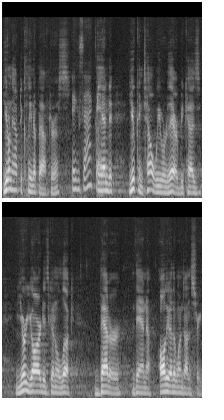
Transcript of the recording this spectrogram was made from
you don't have to clean up after us. Exactly. And you can tell we were there because your yard is going to look better than all the other ones on the street.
